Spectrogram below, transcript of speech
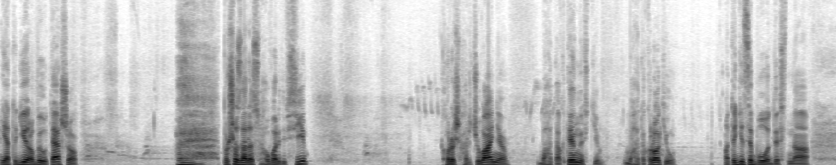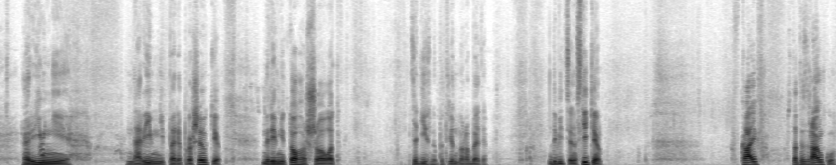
Я тоді робив те, що про що зараз говорять всі. Хороше харчування, багато активності, багато кроків. А тоді це було десь на рівні, на рівні перепрошивки, на рівні того, що от це дійсно потрібно робити. Дивіться, наскільки в кайф стати зранку,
